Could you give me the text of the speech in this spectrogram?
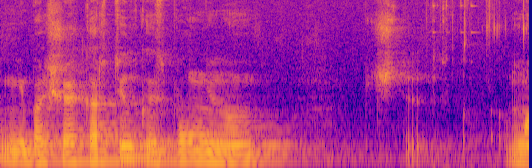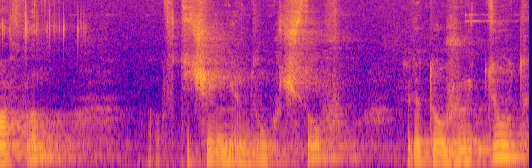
небольшая картинка, исполнена ч- маслом в течение двух часов. Это тоже этюд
